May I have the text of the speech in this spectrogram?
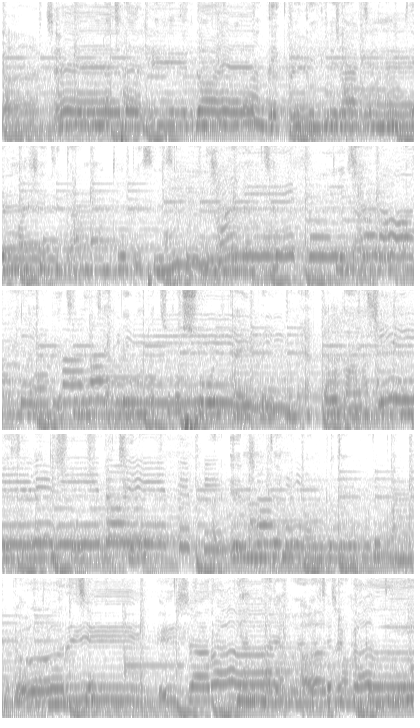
কাছে হৃদয়ে দেখলে দেখলে মানে তার মধ্যেও বেশি বেশি করে দেওয়া তো যাই হোক আমি এখানে বেছে নিচ্ছি আর বেগুনটা ছিল শোল টাইপের মানে একটাও দানা ছিল না বেশিরভাগই শোল শোল ছিল। আর এর মধ্যে আমি টমেটো দেবো বলে টমেটোটা কেটে পেঁয়াজ ভাজা হয়ে গেছে টমেটো দিয়েই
